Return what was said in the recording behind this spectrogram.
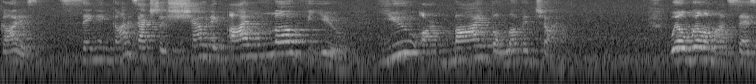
God is singing, God is actually shouting, I love you. You are my beloved child. Will Willimon says,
